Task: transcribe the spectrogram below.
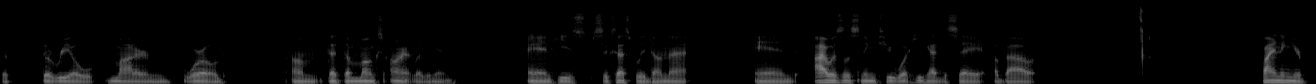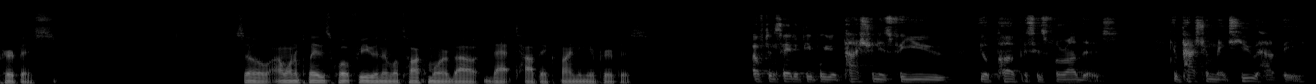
the the real modern world um, that the monks aren't living in. And he's successfully done that. And i was listening to what he had to say about finding your purpose. So i want to play this quote for you and then we'll talk more about that topic finding your purpose. I often say to people, your passion is for you, your purpose is for others. Your passion makes you happy.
